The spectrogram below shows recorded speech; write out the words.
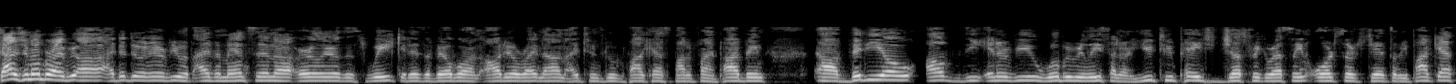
Guys, remember I uh, I did do an interview with Ivan Manson uh, earlier this week. It is available on audio right now on iTunes, Google Podcast, Spotify, Podbean. Uh, video of the interview will be released on our YouTube page, Just Freak Wrestling, or search JFW Podcast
